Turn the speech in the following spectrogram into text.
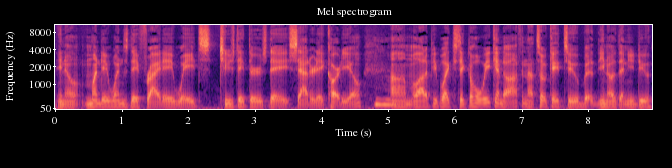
you know, Monday, Wednesday, Friday weights, Tuesday, Thursday, Saturday cardio. Um, a lot of people like to take the whole weekend off, and that's okay too. But you know, then you do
